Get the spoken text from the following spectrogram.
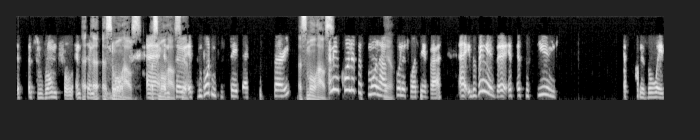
it's, it's wrongful in A, terms a, of a small house. Uh, A small house. So yeah. it's important to state that. Sorry. A small house. I mean, call it a small house, Yeah. call it whatever. Uh, the thing is, uh, it, it's assumed that is always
